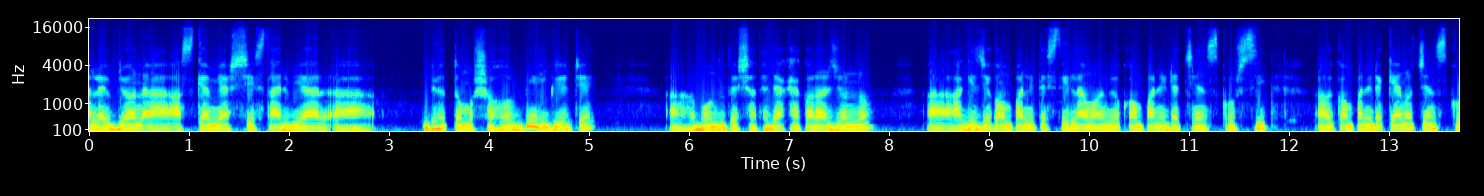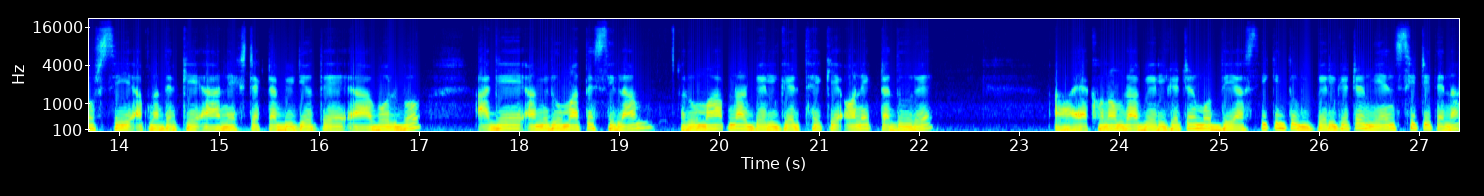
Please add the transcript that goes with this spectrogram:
হ্যালো এভরিওয়ান আজকে আমি আসছি সার্বিয়ার বৃহত্তম শহর বেলগ্রেডে বন্ধুদের সাথে দেখা করার জন্য। আগে যে কোম্পানিতে ছিলাম, আমি আমিও কোম্পানিটা চেঞ্জ করছি। ওই কোম্পানিটা কেন চেঞ্জ করছি আপনাদেরকে নেক্সট একটা ভিডিওতে বলব। আগে আমি রুমাতে ছিলাম। রুমা আপনার বেলগ্রেড থেকে অনেকটা দূরে। এখন আমরা বেলগ্রেটের মধ্যেই আসছি কিন্তু বেলগ্রেটের মেন সিটিতে না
